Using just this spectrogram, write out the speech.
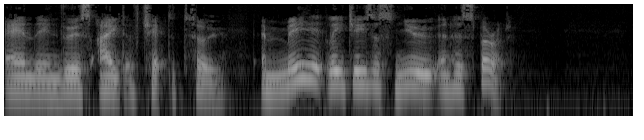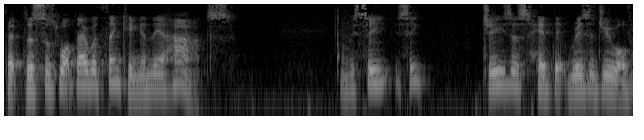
And then verse 8 of chapter 2. Immediately Jesus knew in his spirit that this is what they were thinking in their hearts. And we see, see, Jesus had that residue of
